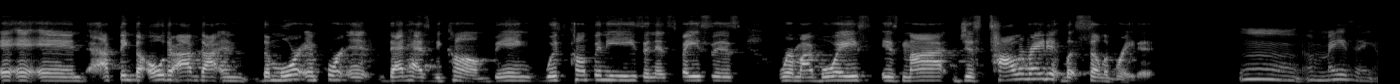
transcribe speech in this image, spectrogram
and, I think the older I've gotten, the more important that has become being with companies and in spaces where my voice is not just tolerated, but celebrated. Mm, amazing,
